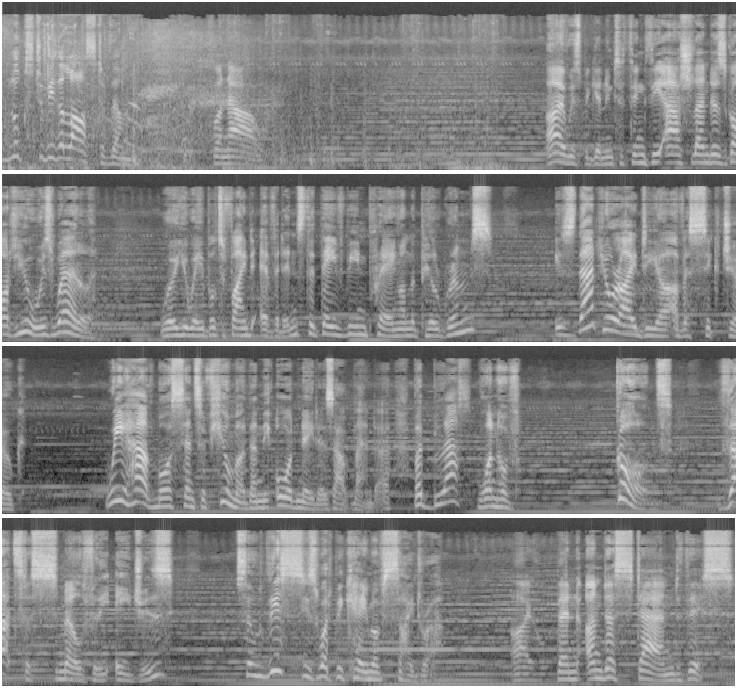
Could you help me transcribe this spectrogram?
That looks to be the last of them. For now. I was beginning to think the Ashlanders got you as well. Were you able to find evidence that they've been preying on the Pilgrims? Is that your idea of a sick joke? We have more sense of humor than the Ordinators, Outlander, but blast one of... Gods! That's a smell for the ages. So this is what became of Sidra. I then understand this.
